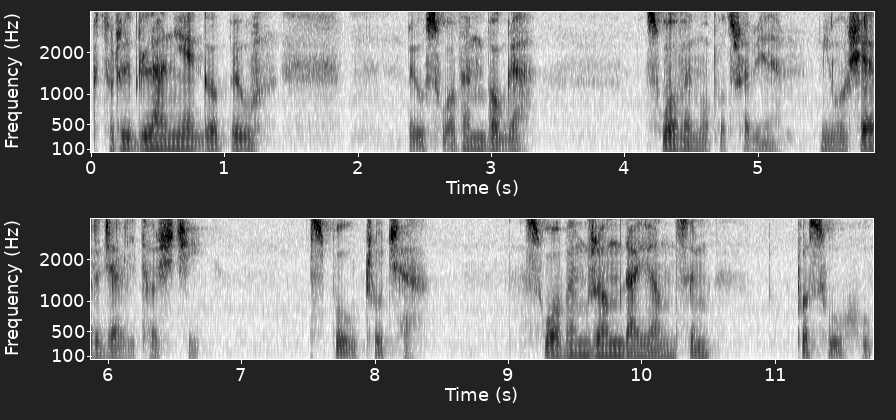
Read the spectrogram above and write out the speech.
który dla niego był, był słowem Boga, słowem o potrzebie miłosierdzia, litości, współczucia, słowem żądającym posłuchu.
